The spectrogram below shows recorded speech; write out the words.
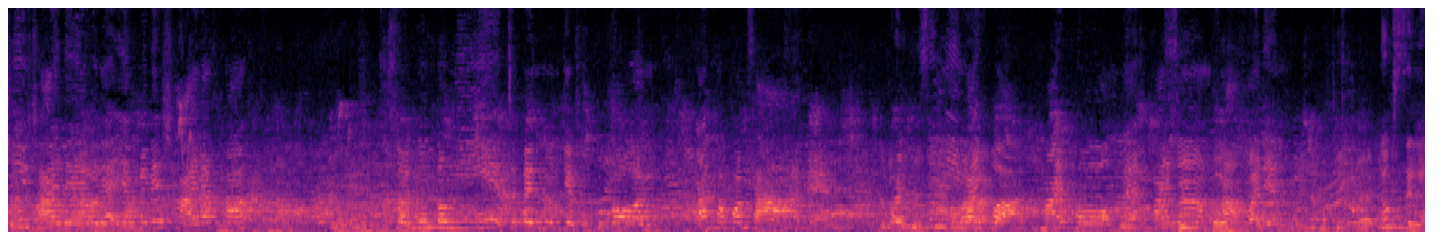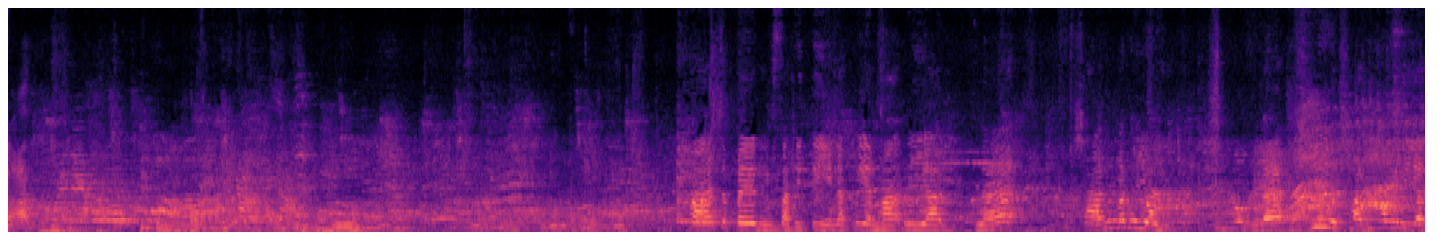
ที่ใช้แล้วและยังไม่ได้ใช้นะคะ ส่วนมุมตรงนี้จะเป็นมุมเก็บอุปกรณ์ การทำความสะอาดจะได้อยู่ที่มีไม้กวาดไม้พรมและไม้สืบงามค้นค่ะไว้เรียนอะไรเดียนลูกเสือติดตรงนี้พออย่างเดียวนะติดตรงนี้ข้อมูล นะคะจะเป็นสถิตินักเรียนมาเรียน และชั้นมัธยม และชื่อชั้นห้องเรียน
